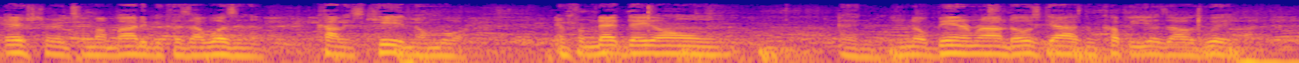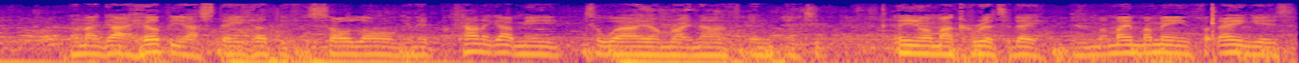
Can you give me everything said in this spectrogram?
extra into my body because I wasn't a college kid no more. And from that day on, and you know, being around those guys the couple years I was with, when I got healthy, I stayed healthy for so long, and it kind of got me to where I am right now, and, and to, you know, my career today. And my, my main thing is,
